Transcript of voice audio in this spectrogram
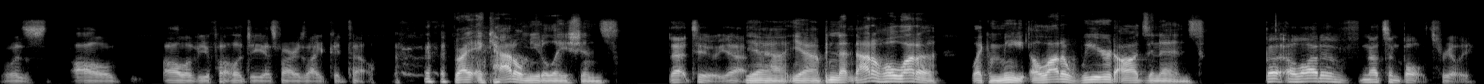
was all all of ufology as far as I could tell. right. And cattle mutilations. That too. Yeah. Yeah. Yeah. But not, not a whole lot of like meat, a lot of weird odds and ends. But a lot of nuts and bolts, really.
